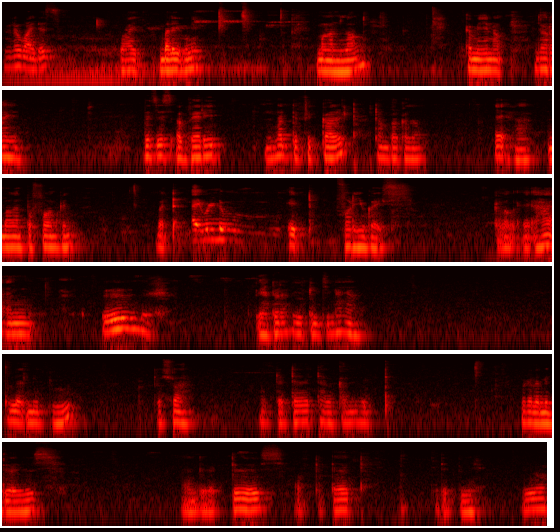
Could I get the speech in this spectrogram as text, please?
You know why this? Why balik ini? Mangan lang. Kami nak jarahin. This is a very not difficult tanpa kalau eh ha mangan perform kan. But I will do it for you guys. Kalau eh ha and uh, ya tu lagi kencingnya. To let me do. Why. After that, I'll come with. Okay, let me do this. And do like this. After that, let it be here.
